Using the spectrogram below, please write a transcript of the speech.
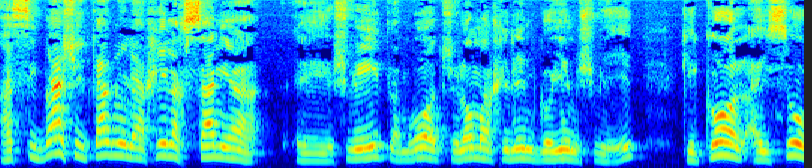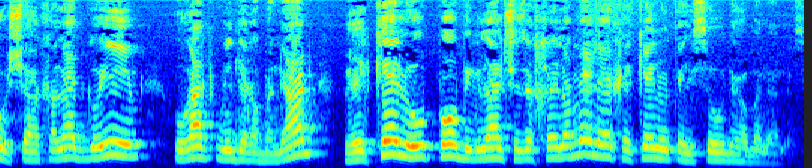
הסיבה שהטבנו להכיל אכסניה אה, שביעית, למרות שלא מאכילים גויים שביעית, כי כל האיסור שהאכלת גויים הוא רק מדרבנן, והקלו פה בגלל שזה חיל המלך, הקלו את האיסור דרבנן הזה.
